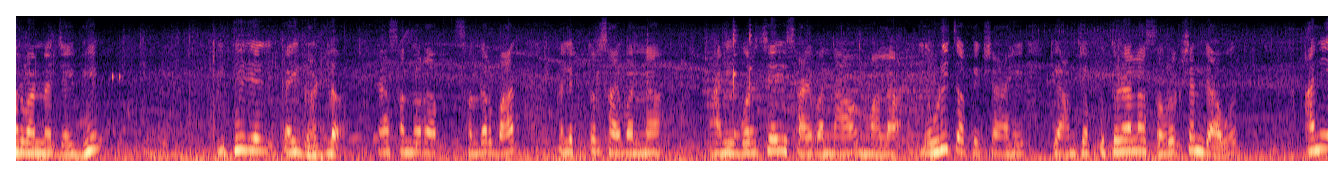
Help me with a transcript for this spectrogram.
सर्वांना जय भीम. इथे जे काही घडलं त्या संदर्भात संदर्भात कलेक्टर साहेबांना आणि वरच्याही साहेबांना मला एवढीच अपेक्षा आहे की आमच्या पुतळ्याला संरक्षण द्यावं. आणि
